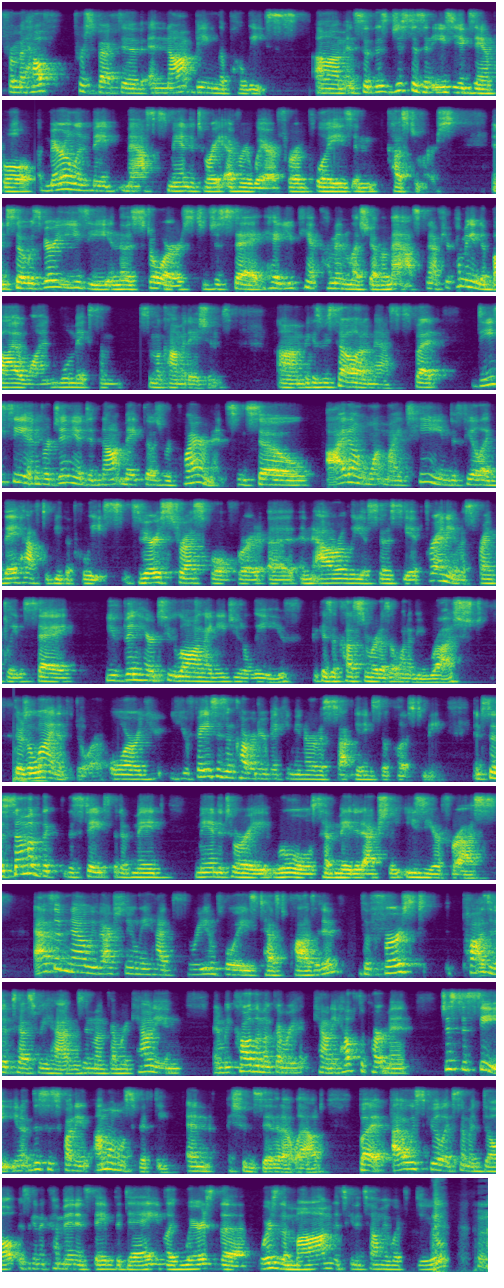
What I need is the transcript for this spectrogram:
from a health perspective and not being the police. Um, and so this just as an easy example, Maryland made masks mandatory everywhere for employees and customers. And so it was very easy in those stores to just say, hey, you can't come in unless you have a mask. Now, if you're coming in to buy one, we'll make some some accommodations um, because we sell a lot of masks. But DC and Virginia did not make those requirements. And so I don't want my team to feel like they have to be the police. It's very stressful for a, an hourly associate, for any of us, frankly, to say, You've been here too long. I need you to leave because a customer doesn't want to be rushed. There's a mm-hmm. line at the door, or you, your face isn't covered. You're making me nervous. Stop getting so close to me. And so, some of the, the states that have made mandatory rules have made it actually easier for us as of now, we've actually only had three employees test positive. The first positive test we had was in Montgomery County, and, and we called the Montgomery County Health Department just to see. You know, this is funny. I'm almost 50, and I shouldn't say that out loud, but I always feel like some adult is going to come in and save the day. Like, where's the where's the mom that's going to tell me what to do?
